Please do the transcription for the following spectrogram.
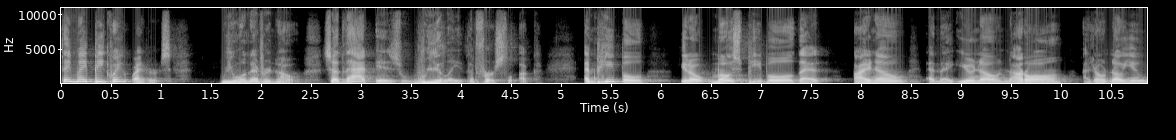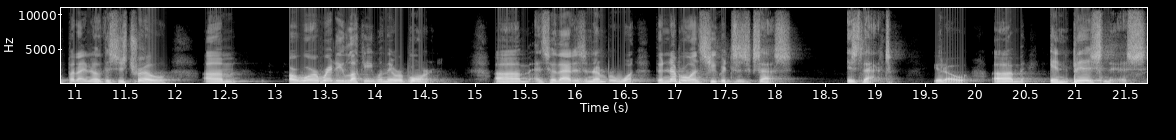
They might be great writers. We will never know. So that is really the first look. And people, you know, most people that I know and that you know, not all, I don't know you, but I know this is true, um, are, were already lucky when they were born. Um, and so that is number one. The number one secret to success is that, you know, um, in business,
